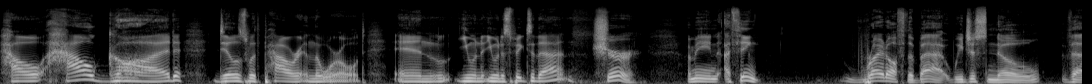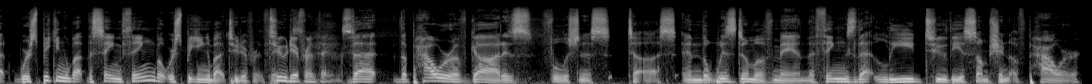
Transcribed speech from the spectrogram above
how how God deals with power in the world. And you want you want to speak to that? Sure. I mean, I think right off the bat, we just know that we're speaking about the same thing, but we're speaking about two different things. Two different things. That the power of God is foolishness to us, and the wisdom of man, the things that lead to the assumption of power,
